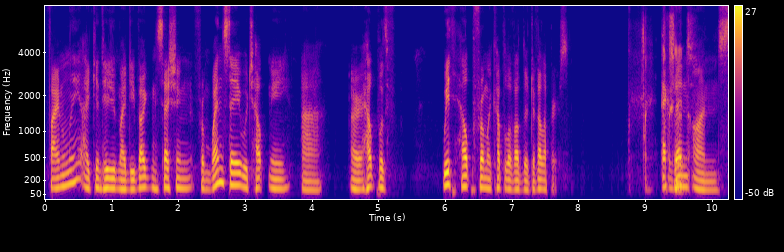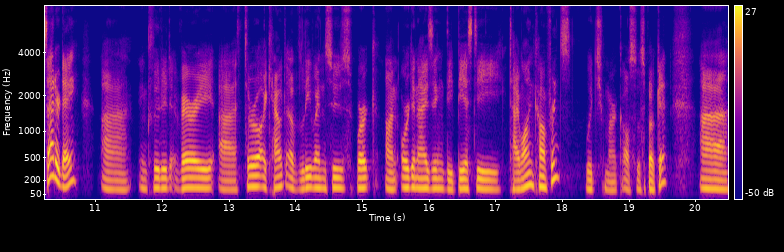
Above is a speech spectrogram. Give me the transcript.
Finally, I continued my debugging session from Wednesday, which helped me uh, or help with with help from a couple of other developers. Excellent. Then on Saturday, uh, included a very uh, thorough account of Li-Wen Hsu's work on organizing the BSD Taiwan conference, which Mark also spoke at. Uh,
